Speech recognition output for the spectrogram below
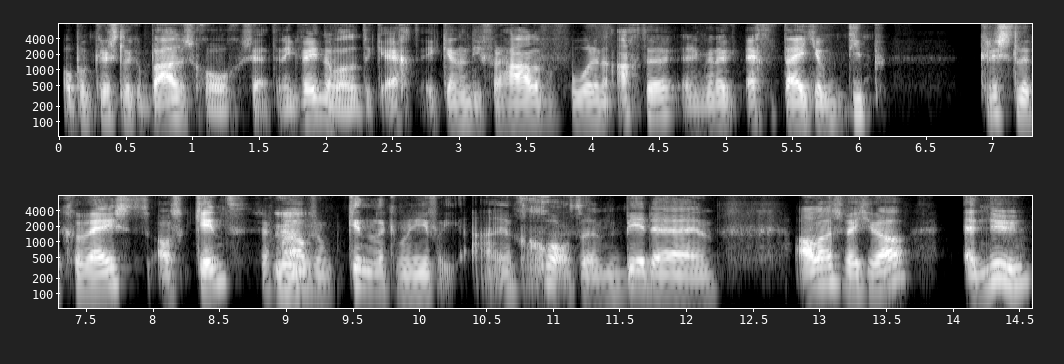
op een christelijke basisschool gezet. En ik weet nog wel dat ik echt, ik ken die verhalen van voor en achter. En ik ben ook echt een tijdje ook diep christelijk geweest als kind, zeg maar, Ja. op zo'n kinderlijke manier van ja, en God en bidden en alles, weet je wel. En nu,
